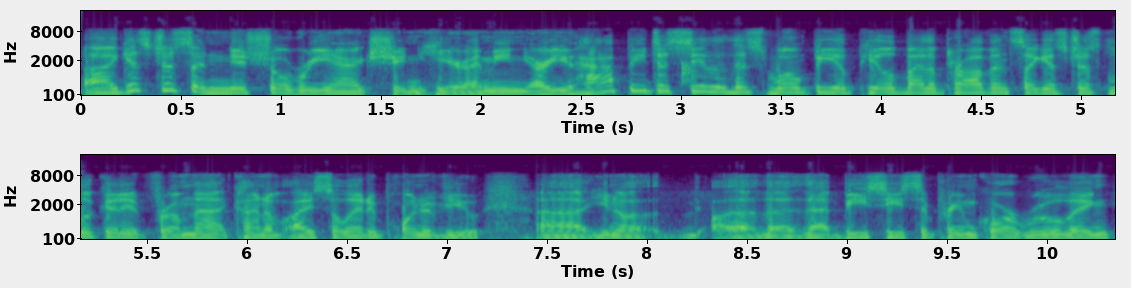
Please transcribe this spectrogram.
uh, I guess just initial reaction here. I mean, are you happy to see that this won't be appealed by the province? I guess just look at it from that kind of isolated point of view. Uh, you know, uh, the, that BC Supreme Court ruling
